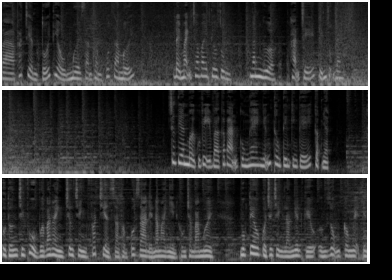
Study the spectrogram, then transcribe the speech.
và phát triển tối thiểu 10 sản phẩm quốc gia mới. Đẩy mạnh cho vay tiêu dùng, ngăn ngừa, hạn chế tín dụng đen. Trước tiên mời quý vị và các bạn cùng nghe những thông tin kinh tế cập nhật. Thủ tướng Chính phủ vừa ban hành chương trình phát triển sản phẩm quốc gia đến năm 2030. Mục tiêu của chương trình là nghiên cứu ứng dụng công nghệ tiên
